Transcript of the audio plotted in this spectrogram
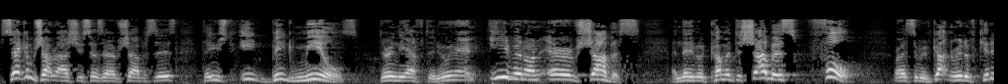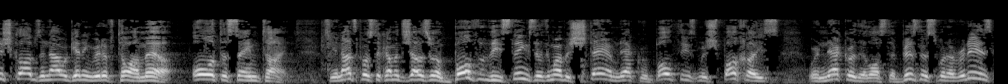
Second pshat Rashi says Erev Shabbos is they used to eat big meals during the afternoon and even on Erev Shabbos. And they would come into Shabbos full. Right, so we've gotten rid of Kiddush clubs and now we're getting rid of Toameh, all at the same time. So you're not supposed to come into Shabbos when both of these things, there's more of a shteim nekru. Both these mishpachas were nekru, they lost their business, whatever it is,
